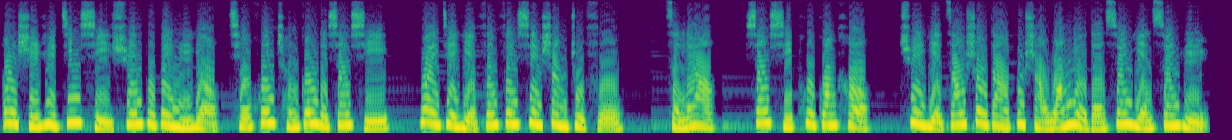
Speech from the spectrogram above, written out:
二十日惊喜宣布被女友求婚成功的消息，外界也纷纷献上祝福。怎料消息曝光后，却也遭受到不少网友的酸言酸语。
